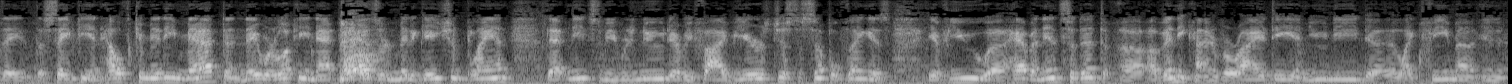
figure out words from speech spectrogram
they, the Safety and Health Committee met, and they were looking at the hazard mitigation plan that needs to be renewed every five years. Just a simple thing is if you uh, have an incident uh, of any kind of variety and you need, uh, like FEMA, in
